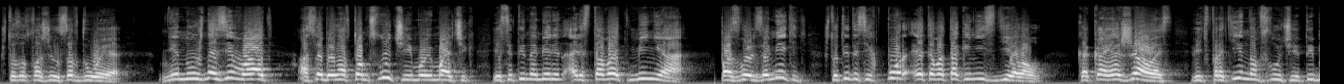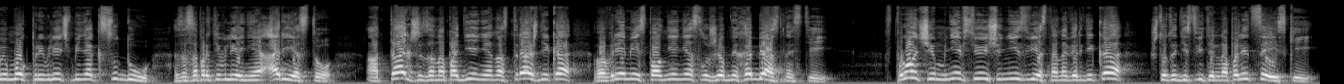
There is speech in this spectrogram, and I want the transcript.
что тот сложился вдвое. «Не нужно зевать, особенно в том случае, мой мальчик, если ты намерен арестовать меня. Позволь заметить, что ты до сих пор этого так и не сделал». Какая жалость, ведь в противном случае ты бы мог привлечь меня к суду за сопротивление аресту, а также за нападение на стражника во время исполнения служебных обязанностей. Впрочем, мне все еще неизвестно наверняка, что ты действительно полицейский.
